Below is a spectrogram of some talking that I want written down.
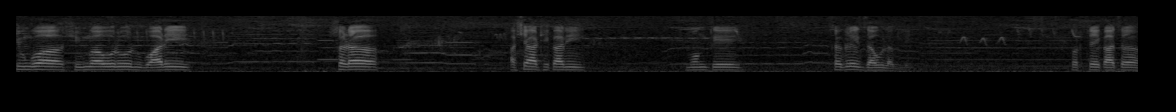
शिमगा शिंगावरून वारी सडं अशा ठिकाणी मग ते सगळे जाऊ लागले. प्रत्येकाचं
